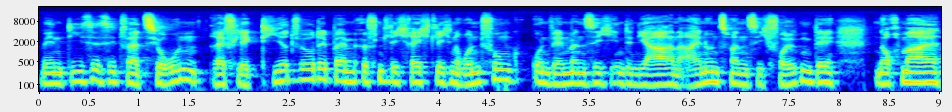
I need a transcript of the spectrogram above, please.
wenn diese Situation reflektiert würde beim öffentlich-rechtlichen Rundfunk und wenn man sich in den Jahren 21 folgende nochmal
